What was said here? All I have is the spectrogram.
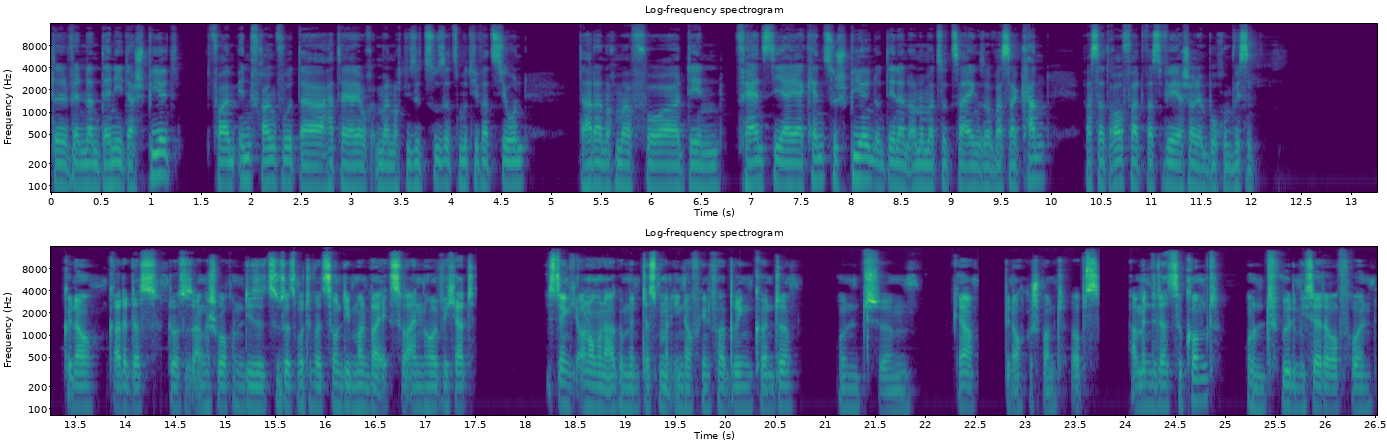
wenn dann Danny da spielt. Vor allem in Frankfurt, da hat er ja auch immer noch diese Zusatzmotivation, da dann nochmal vor den Fans, die er ja kennt, zu spielen und denen dann auch nochmal zu zeigen, so was er kann, was er drauf hat, was wir ja schon in Bochum wissen. Genau, gerade das, du hast es angesprochen, diese Zusatzmotivation, die man bei Ex-Vereinen häufig hat, ist, denke ich, auch nochmal ein Argument, dass man ihn auf jeden Fall bringen könnte. Und ähm, ja, bin auch gespannt, ob es am Ende dazu kommt und würde mich sehr darauf freuen,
